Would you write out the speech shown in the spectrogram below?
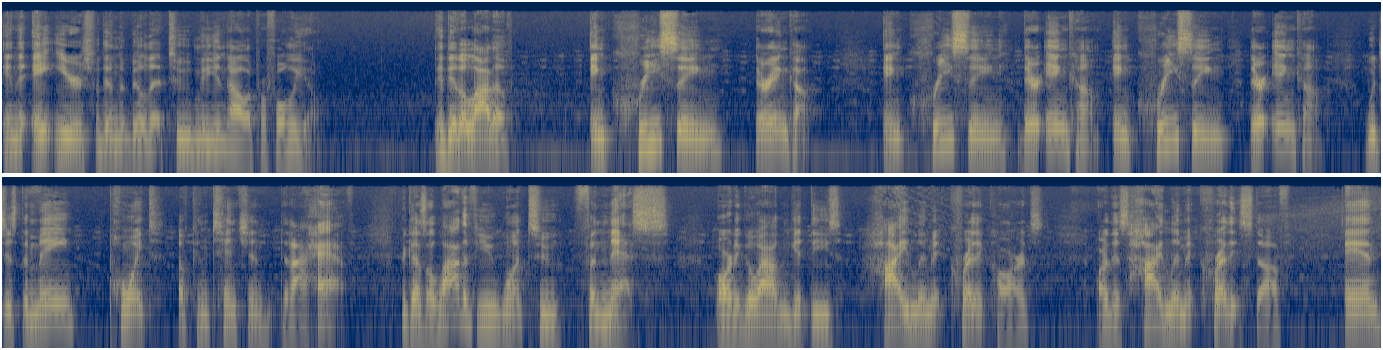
in the eight years for them to build that $2 million portfolio. They did a lot of increasing their income, increasing their income, increasing their income, which is the main point of contention that I have. Because a lot of you want to finesse or to go out and get these high limit credit cards or this high limit credit stuff and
